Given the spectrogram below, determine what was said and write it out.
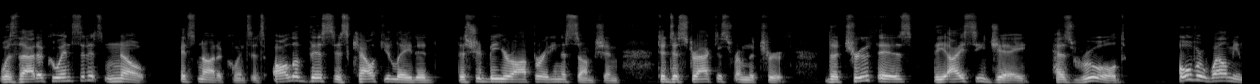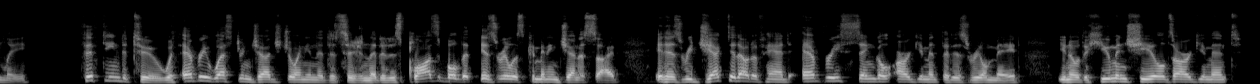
Was that a coincidence? No, it's not a coincidence. All of this is calculated. This should be your operating assumption to distract us from the truth. The truth is, the ICJ has ruled overwhelmingly 15 to 2, with every Western judge joining the decision that it is plausible that Israel is committing genocide. It has rejected out of hand every single argument that Israel made. You know, the human shields argument,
